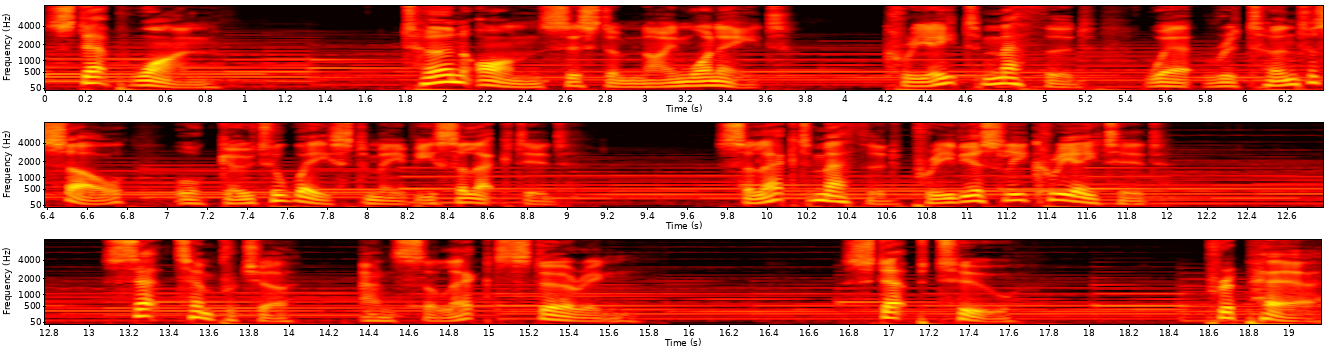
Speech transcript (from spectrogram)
Step 1. Turn on System 918. Create method where Return to Cell or Go to Waste may be selected. Select method previously created. Set temperature and select stirring. Step 2. Prepare.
